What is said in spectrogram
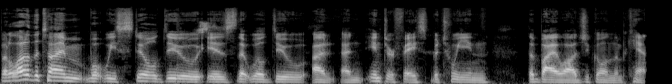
But a lot of the time, what we still do is that we'll do a, an interface between the biological and the mechanical,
